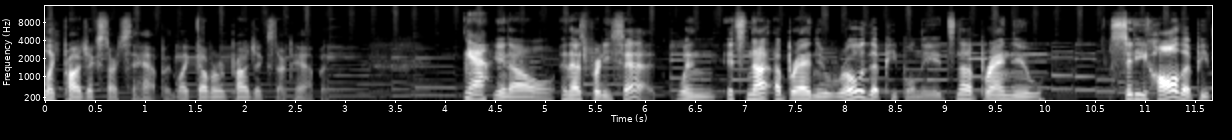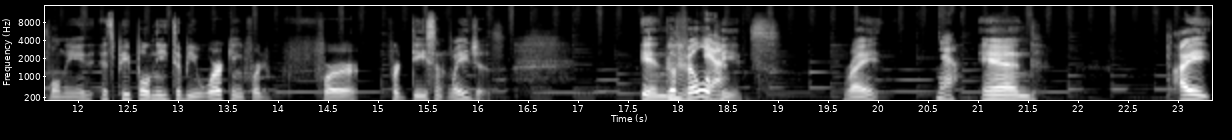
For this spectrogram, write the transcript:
like projects starts to happen like government projects start to happen. Yeah. you know? And that's pretty sad when it's not a brand new road that people need. It's not a brand new city hall that people need it's people need to be working for for for decent wages. In the Mhm, yeah. philippines right? Yeah. and i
